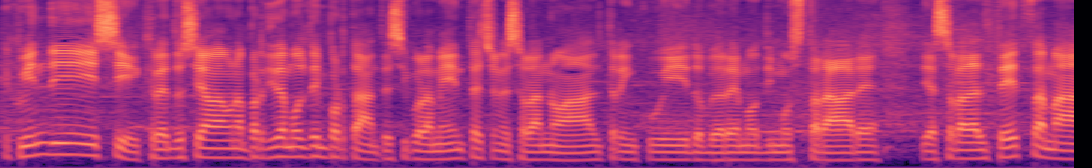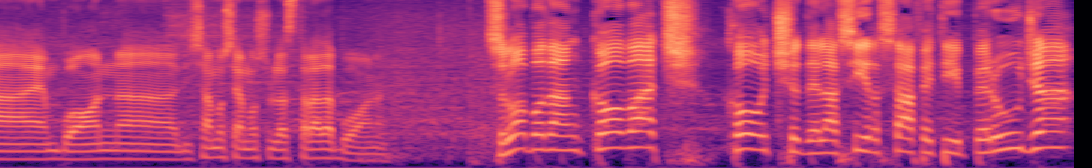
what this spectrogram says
e quindi sì, credo sia una partita molto importante, sicuramente ce ne saranno altre in cui dovremo dimostrare di essere all'altezza ma è un buon, diciamo siamo sulla strada buona. Slobodan Kovac, coach della Sir Safety Perugia,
